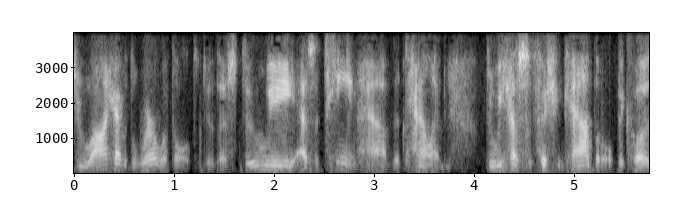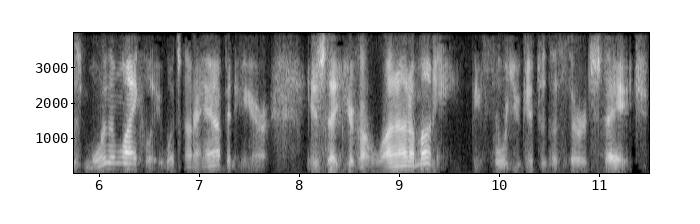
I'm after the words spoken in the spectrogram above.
do I have the wherewithal to do this? Do we, as a team, have the talent? Do we have sufficient capital? Because more than likely, what's going to happen here is that you're going to run out of money before you get to the third stage.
